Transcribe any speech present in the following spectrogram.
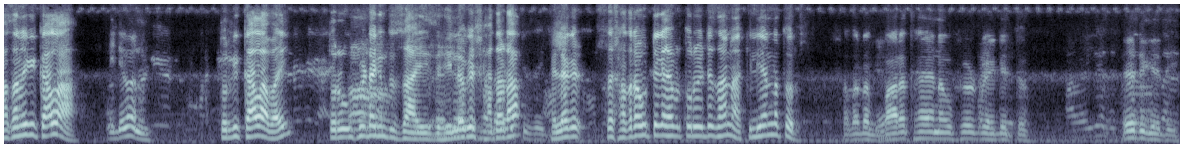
হাসানের কি কালা? তোর কি কালা ভাই? তোর উপরেটা কিন্তু যাই যে হিলকে সাদাটা। হিলকে সাদাটা উঠে গেলে তোর এটা যায় না? ক্লিয়ার না তোর? সাদাটা বারে থাকে না উপরে উঠে এইটাই তো। এদিকে এদিকে।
